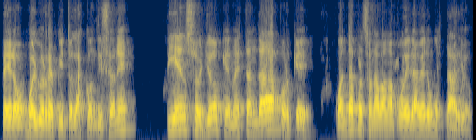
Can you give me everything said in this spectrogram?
Pero vuelvo y repito, las condiciones pienso yo que no están dadas porque ¿cuántas personas van a poder ir a ver un estadio?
